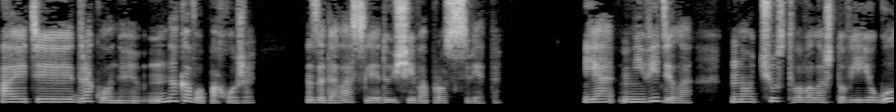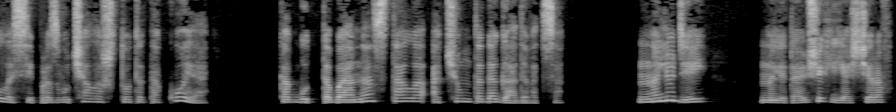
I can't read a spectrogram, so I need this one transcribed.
«А эти драконы на кого похожи?» — задала следующий вопрос Света. Я не видела, но чувствовала, что в ее голосе прозвучало что-то такое, как будто бы она стала о чем-то догадываться. «На людей, на летающих ящеров»,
